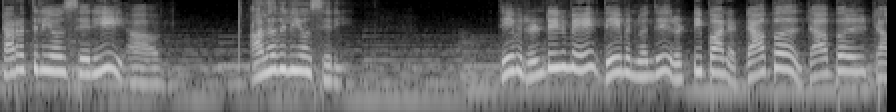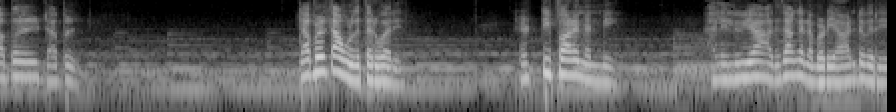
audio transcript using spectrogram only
தரத்திலையும் சரி ஆ, அளவிலையும் சரி தேவன் ரெண்டிலுமே தேவன் வந்து ரெட்டிப்பான double double double double double தான் உங்களுக்கு தருவார். ரெட்டிப்பான நன்மை. அலையிலுயா அதுதாங்க நம்மளுடைய ஆண்டவர்.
